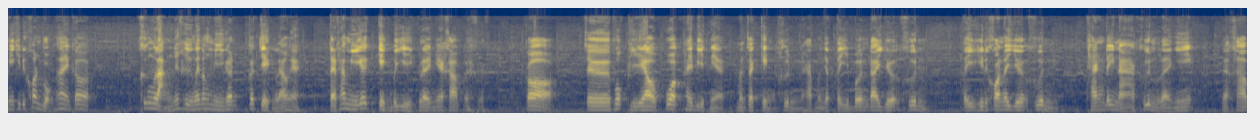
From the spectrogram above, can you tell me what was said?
มีคิดิคอนบวกให้ก็ครึ่งหลังนี่คือไม่ต้องมีก็ก็เจ๋งแล้วไง แต่ถ้ามีก็เก่งไปอีกอะไรเงี้ยครับ ก็ เจอพวกเพียวพวกไฮบิดเนี่ยมันจะเก่งขึ้นนะครับ มันจะตีเบิลได้เยอะขึ้น ตีคิดิคอนได้เยอะขึ้น แทงได้หนาขึ้นอะไรอย่างนี้นะครับ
